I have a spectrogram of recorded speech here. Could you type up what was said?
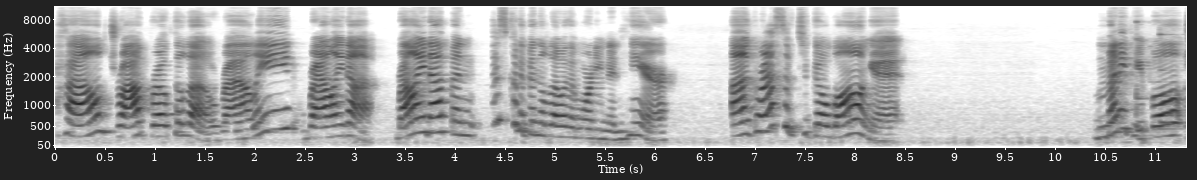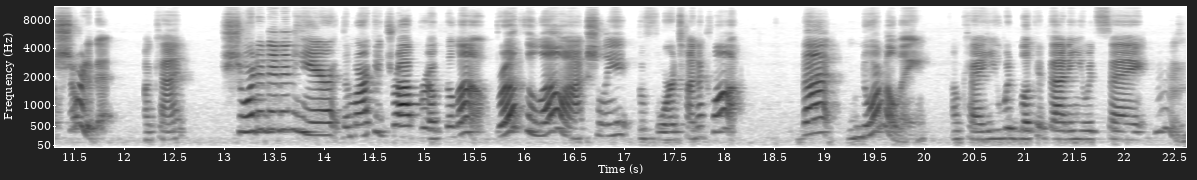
held, dropped, broke the low, rallied, rallied up, rallied up, and this could have been the low of the morning in here. Aggressive to go long it. Many people shorted it, okay? Shorted it in here. The market dropped, broke the low. Broke the low actually before 10 o'clock that normally, okay, you would look at that and you would say, hmm,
